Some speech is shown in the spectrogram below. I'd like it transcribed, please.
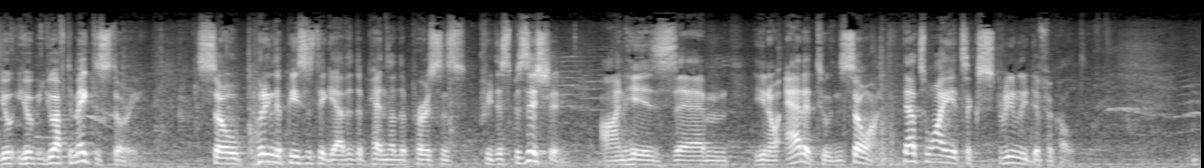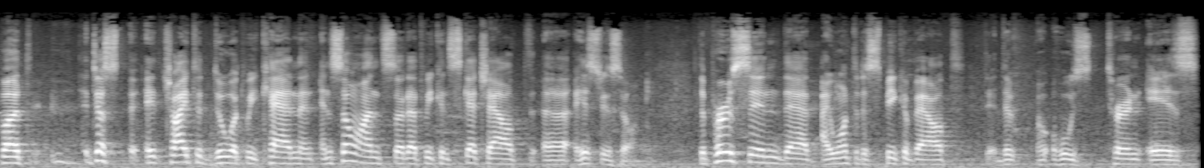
You, you, you have to make the story. So putting the pieces together depends on the person's predisposition, on his um, you know attitude, and so on. That's why it's extremely difficult. But just uh, try to do what we can and, and, so on, so that we can sketch out uh, history and so on. The person that I wanted to speak about, the, whose turn is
